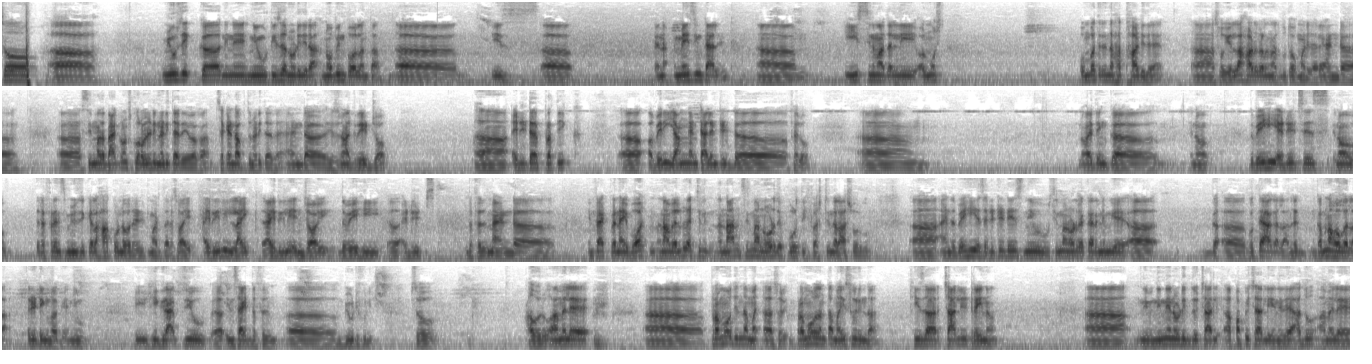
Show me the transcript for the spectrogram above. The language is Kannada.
ಸೊ ಮ್ಯೂಸಿಕ್ ನಿನ್ನೆ ನೀವು ಟೀಸರ್ ನೋಡಿದ್ದೀರಾ? ನೋಬಿನ್ ಪೌಲ್ ಅಂತ. ಈಸ್ ಎನ್ ಅಮೇಝಿಂಗ್ ಟ್ಯಾಲೆಂಟ್ ಈ ಸಿನಿಮಾದಲ್ಲಿ ಆಲ್ಮೋಸ್ಟ್ ಒಂಬತ್ತರಿಂದ ಹತ್ತು ಹಾಡಿದೆ. ಸೊ ಎಲ್ಲ ಹಾಡುಗಳನ್ನು ಅದ್ಭುತವಾಗಿ ಮಾಡಿದ್ದಾರೆ. ಆ್ಯಂಡ್ ಸಿನಿಮಾದ ಬ್ಯಾಕ್ಗ್ರೌಂಡ್ ಸ್ಕೋರ್ ಆಲ್ರೆಡಿ ನಡೀತಾ ಇದೆ ಇವಾಗ. ಸೆಕೆಂಡ್ ಹಾಫ್ದು ನಡೀತಾ ಇದೆ. And is done a great job editor Prateek a very young and talented fellow no I think you know the way he edits is you know reference music ಎಲ್ಲ ಹಾಕೊಂಡು ಅವ್ರು ಎಡಿಟ್ ಮಾಡ್ತಾರೆ. So I I really like I really enjoy the way he edits the film and in fact when I watch ನಾವೆಲ್ಲರೂ ಆ್ಯಕ್ಚುಲಿ ನಾನು ಸಿನಿಮಾ ನೋಡಿದೆ ಪೂರ್ತಿ ಫಸ್ಟಿಂದ ಲಾಸ್ಟ್ವರೆಗೂ and the way he has edited is ನೀವು ಸಿನಿಮಾ ನೋಡ್ಬೇಕಾದ್ರೆ ನಿಮಗೆ ಗೊತ್ತೇ ಆಗಲ್ಲ. ಅಂದರೆ ಗಮನ ಹೋಗಲ್ಲ ಎಡಿಟಿಂಗ್ ಬಗ್ಗೆ. ನೀವು he he grabs you inside the film beautifully so ಅವರು ಆಮೇಲೆ ಪ್ರಮೋದಿಂದ ಮೈ ಸಾರಿ ಪ್ರಮೋದ್ ಅಂತ ಮೈಸೂರಿಂದ ಹೀಸ್ ಆರ್ ಚಾರ್ಲಿ ಟ್ರೈನ್ ನೀವು ನಿನ್ನೆ ನೋಡಿದ್ದು ಚಾರ್ಲಿ ಪಪ್ಪಿ ಚಾರ್ಲಿ ಏನಿದೆ, ಅದು ಆಮೇಲೆ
